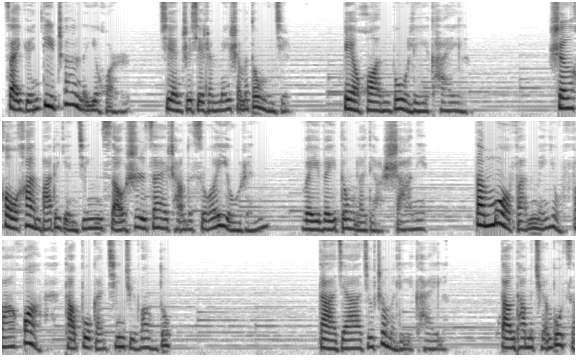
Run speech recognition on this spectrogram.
在原地站了一会儿。见这些人没什么动静，便缓步离开了。身后旱魃的眼睛扫视在场的所有人，微微动了点杀念，但莫凡没有发话，他不敢轻举妄动。大家就这么离开了。当他们全部走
